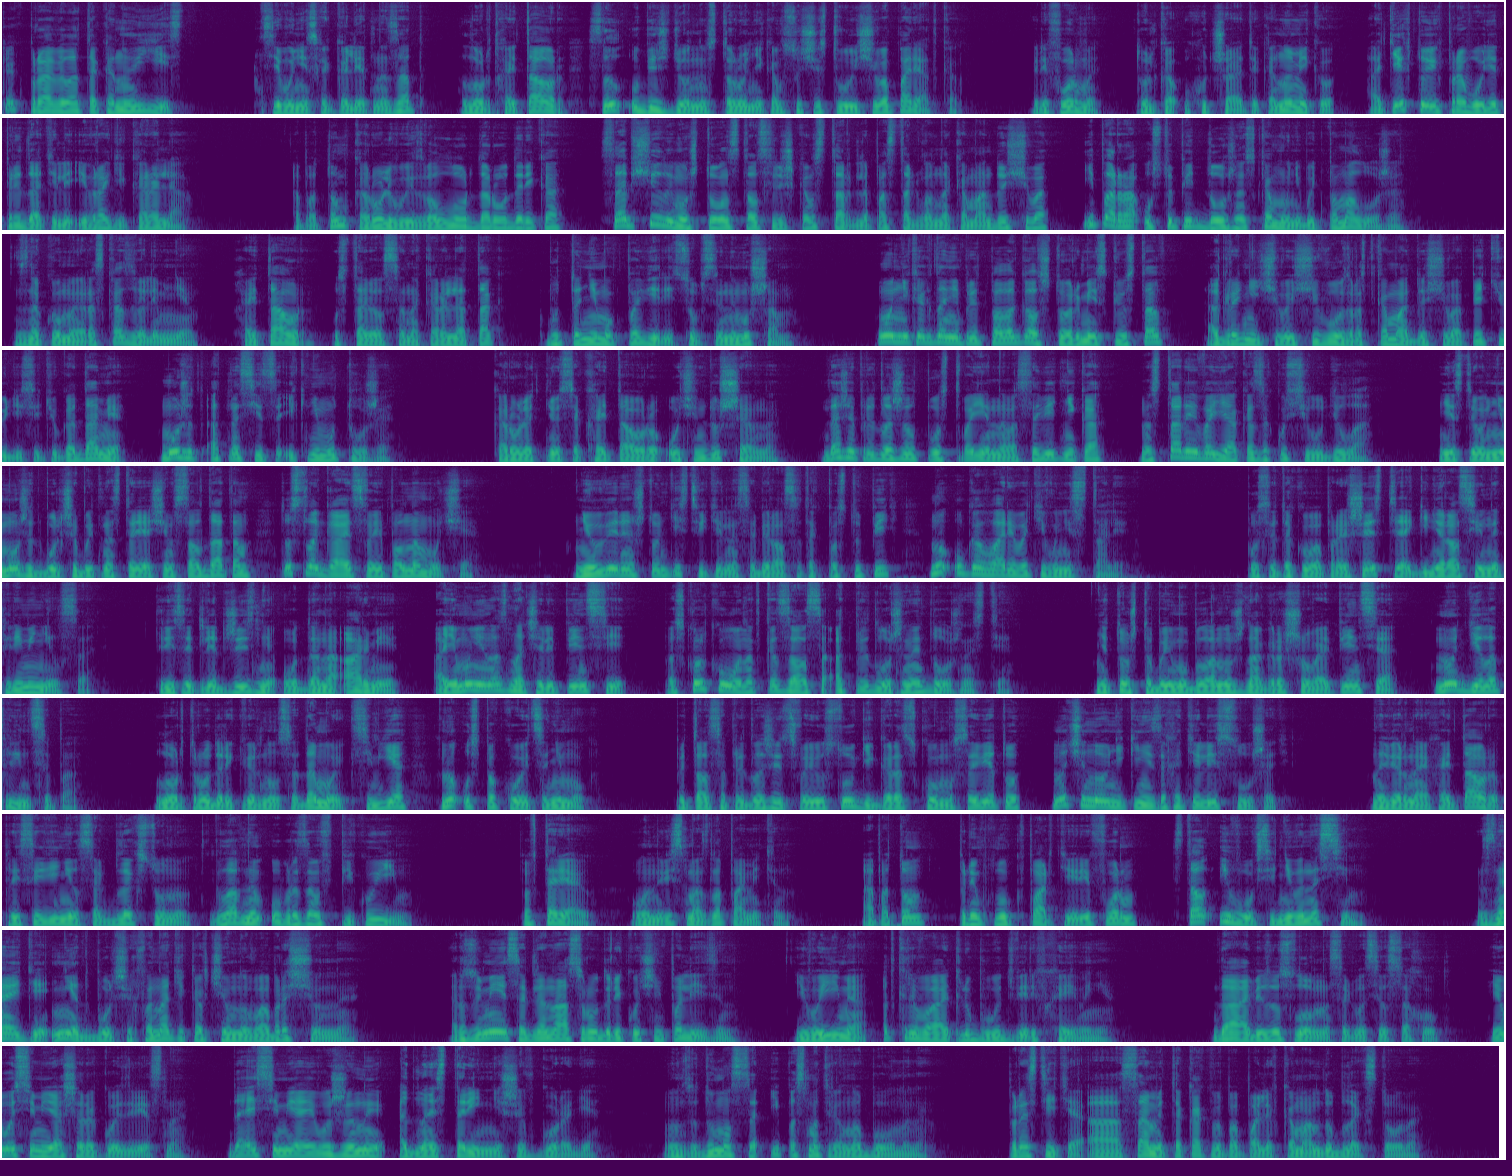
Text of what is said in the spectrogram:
«Как правило, так оно и есть. Всего несколько лет назад лорд Хайтауэр стал убежденным сторонником существующего порядка. Реформы только ухудшают экономику, а те, кто их проводит, предатели и враги короля. А потом король вызвал лорда Родерика, сообщил ему, что он стал слишком стар для поста главнокомандующего и пора уступить должность кому-нибудь помоложе. Знакомые рассказывали мне, Хайтаур уставился на короля так, будто не мог поверить собственным ушам. Он никогда не предполагал, что армейский устав ограничивающий возраст командующего 50 годами, может относиться и к нему тоже. Король отнесся к Хайтауру очень душевно, даже предложил пост военного советника, но старый вояка закусил у дела. Если он не может больше быть настоящим солдатом, то слагает свои полномочия. Не уверен, что он действительно собирался так поступить, но уговаривать его не стали. После такого происшествия генерал сильно переменился. 30 лет жизни отдано армии, а ему не назначили пенсии, поскольку он отказался от предложенной должности. Не то чтобы ему была нужна грошовая пенсия, но дело принципа. Лорд Родерик вернулся домой, к семье, но успокоиться не мог. Пытался предложить свои услуги городскому совету, но чиновники не захотели слушать. Наверное, Хайтаур присоединился к Блэкстону главным образом в пику им. Повторяю, он весьма злопамятен. А потом примкнул к партии реформ, стал и вовсе невыносим. Знаете, нет больших фанатиков, чем новообращенные. Разумеется, для нас Родерик очень полезен. Его имя открывает любую дверь в Хейвене. «Да, безусловно», — согласился Холт. «Его семья широко известна. Да и семья его жены – одна из стариннейших в городе». Он задумался и посмотрел на Боумана. «Простите, а сами-то как вы попали в команду Блэкстоуна?»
